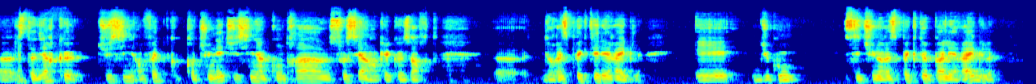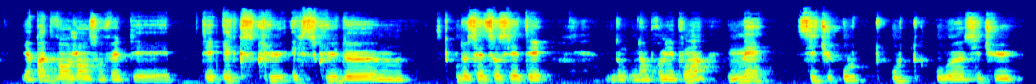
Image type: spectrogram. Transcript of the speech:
euh, c'est-à-dire que tu signes, en fait, quand tu nais, tu signes un contrat social en quelque sorte, euh, de respecter les règles. Et du coup, si tu ne respectes pas les règles, il n'y a pas de vengeance en fait. Tu es, exclu, exclu de, de cette société. Donc, d'un premier point. Mais si tu ou, euh, si tu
